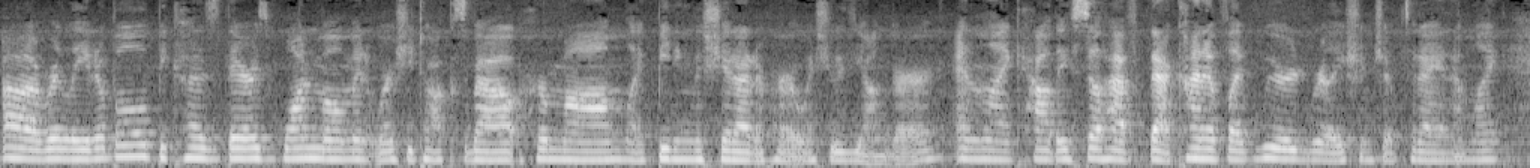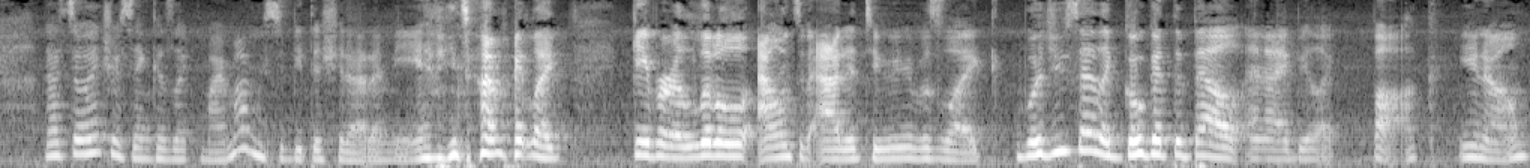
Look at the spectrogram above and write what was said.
uh, relatable because there's one moment where she talks about her mom like beating the shit out of her when she was younger, and like how they still have that kind of like weird relationship today. And I'm like, that's so interesting because like my mom used to beat the shit out of me anytime I like gave her a little ounce of attitude. It was like, what'd you say? Like, go get the belt, and I'd be like, fuck, you know.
